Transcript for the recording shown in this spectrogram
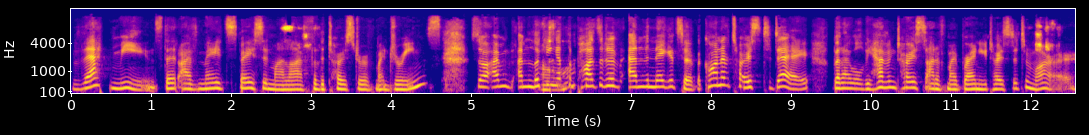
that means that I've made space in my life for the toaster of my dreams. So I'm I'm looking uh-huh. at the uh-huh. positive and the negative. I can't have toast today, but I will be having toast out of my brand new toaster tomorrow.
